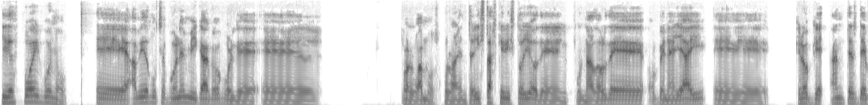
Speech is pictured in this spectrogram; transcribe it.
y después, bueno, eh, ha habido mucha polémica, ¿no? Porque, eh, bueno, vamos, por las entrevistas que he visto yo del fundador de OpenAI, eh, creo que antes de,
